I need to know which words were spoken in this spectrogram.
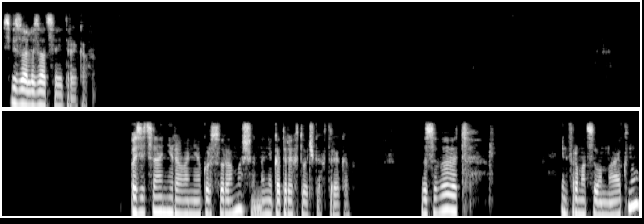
с визуализацией треков. Позиционирование курсора мыши на некоторых точках треков вызывает информационное окно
